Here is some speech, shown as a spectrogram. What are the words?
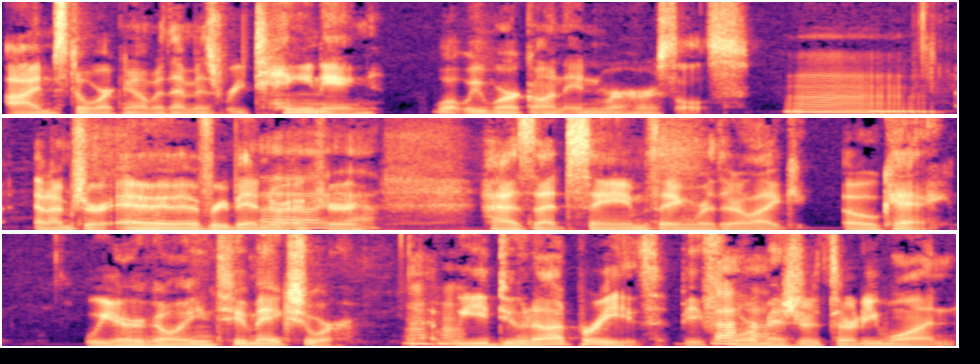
I'm still working on with them is retaining what we work on in rehearsals. Mm. And I'm sure every band Oh, director yeah. has that same thing where they're like, okay, we are going to make sure that Mhm. we do not breathe before Uh-huh. measure 31.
